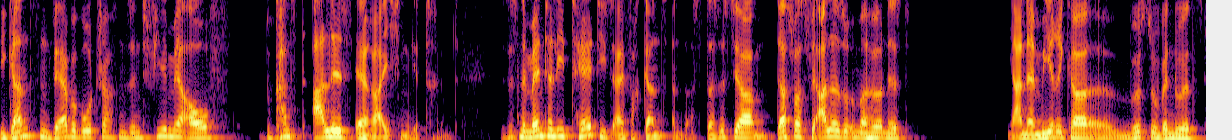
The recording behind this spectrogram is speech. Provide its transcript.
Die ganzen Werbebotschaften sind viel mehr auf du kannst alles erreichen getrimmt. Es ist eine Mentalität, die ist einfach ganz anders. Das ist ja das, was wir alle so immer hören, ist, ja, in Amerika äh, wirst du, wenn du jetzt,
